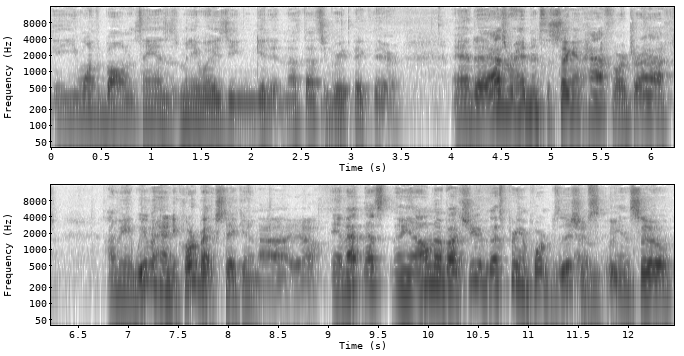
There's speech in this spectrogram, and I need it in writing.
You want the ball in his hands as many ways as you can get it, and that's that's a great pick there. And uh, as we're heading into the second half of our draft, I mean, we haven't had any quarterbacks taken. Ah, yeah. And that that's I mean, I don't know about you, but that's a pretty important position. Absolutely. And so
